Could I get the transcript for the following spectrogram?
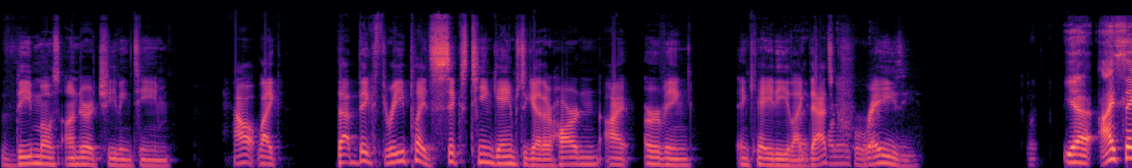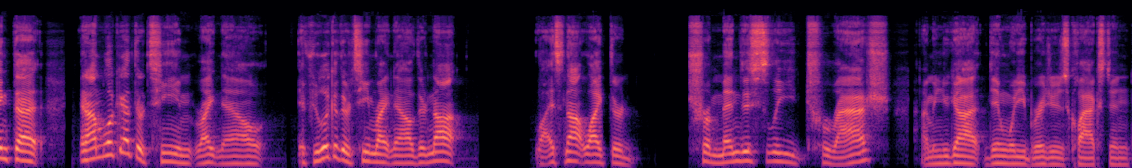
the most underachieving team. How like that big three played 16 games together. Harden, I Irving, and KD. Like Like that's 20 and 40. crazy. Yeah, I think that, and I'm looking at their team right now. If you look at their team right now, they're not. It's not like they're tremendously trash. I mean, you got Dinwiddie, Bridges, Claxton,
